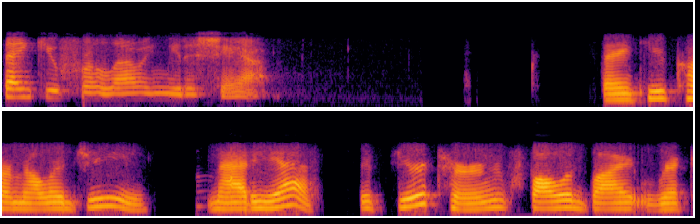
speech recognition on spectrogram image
Thank you for allowing me to share. Thank you, Carmela G. Maddie S. It's your turn, followed by Rick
